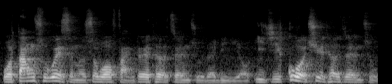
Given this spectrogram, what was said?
我当初为什么说我反对特征组的理由，以及过去特征组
